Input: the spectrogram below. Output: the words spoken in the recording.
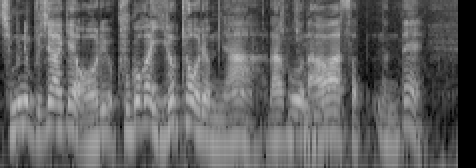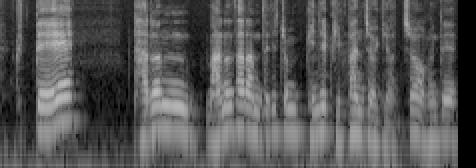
지문이 무지하게 어려 국어가 이렇게 어렵냐라고 나왔었는데 그때 다른 많은 사람들이 좀 굉장히 비판적이었죠. 근데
